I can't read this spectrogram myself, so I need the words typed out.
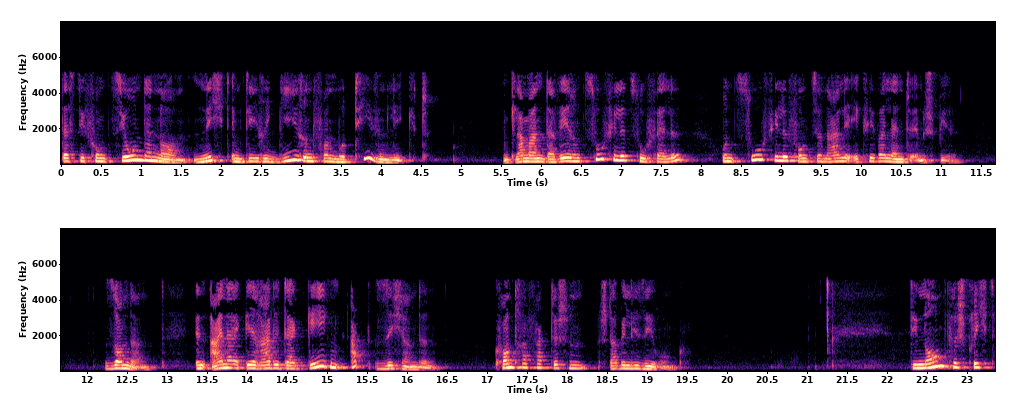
dass die Funktion der Norm nicht im Dirigieren von Motiven liegt. In Klammern, da wären zu viele Zufälle und zu viele funktionale Äquivalente im Spiel, sondern in einer gerade dagegen absichernden, kontrafaktischen Stabilisierung. Die Norm verspricht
